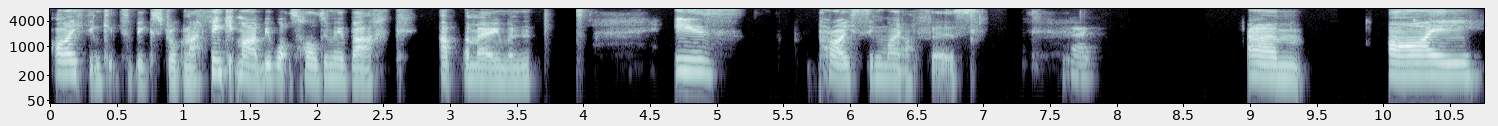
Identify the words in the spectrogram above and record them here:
I think it's a big struggle. I think it might be what's holding me back at the moment, is pricing my offers. Okay. Um, I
